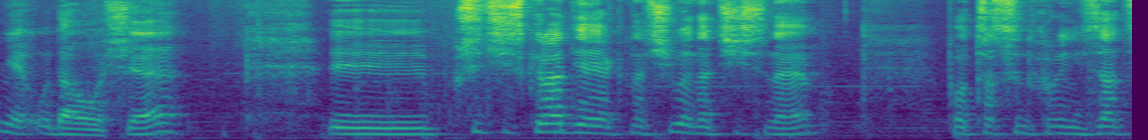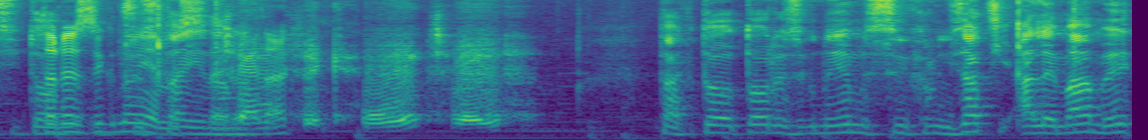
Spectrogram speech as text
Nie, udało się. Yy, przycisk radia, jak na siłę nacisnę podczas synchronizacji, to, To rezygnujemy przestaje z nam... Tak. 20 Uhr 12. Tak, to, to rezygnujemy z synchronizacji, ale mamy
